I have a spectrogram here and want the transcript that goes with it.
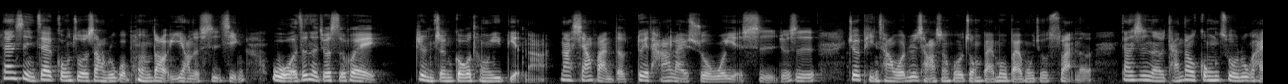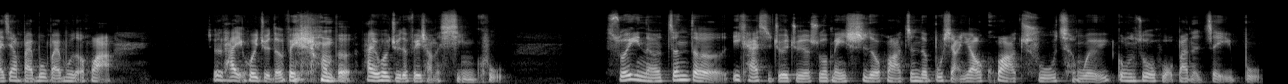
但是你在工作上如果碰到一样的事情，我真的就是会认真沟通一点啊。那相反的，对他来说，我也是，就是就平常我日常生活中白目白目就算了，但是呢，谈到工作，如果还这样白目白目的话，就是他也会觉得非常的，他也会觉得非常的辛苦。所以呢，真的，一开始就会觉得说没事的话，真的不想要跨出成为工作伙伴的这一步。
